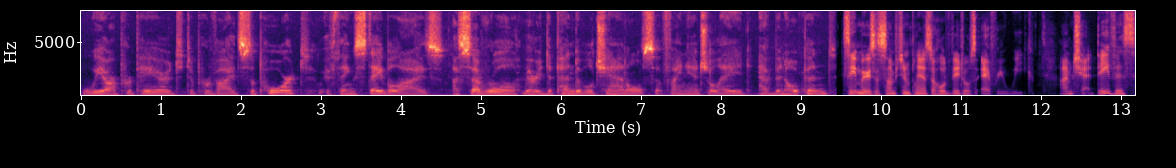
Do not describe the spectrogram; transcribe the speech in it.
We are prepared to provide support if things stabilize. Uh, several very dependable channels of financial aid have been opened. St. Mary's Assumption plans to hold vigils every week. I'm Chad Davis,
